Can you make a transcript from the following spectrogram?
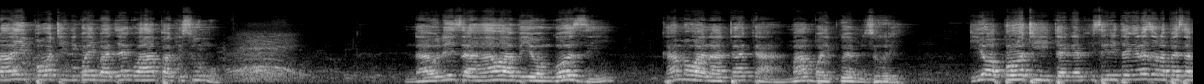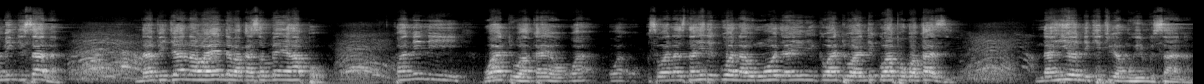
na hii poti ilikuwa imejengwa hapa Kisumu. Nauliza hawa viongozi kama wanataka mambo ikuwe mzuri, hiyo poti silitengenezwa na pesa mingi sana, na vijana waende wakasomee hapo. Kwa nini watu wakae wa, wa, so wanastahili kuwa na umoja ili watu waandikwe hapo kwa kazi? Na hiyo ni kitu ya muhimu sana,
